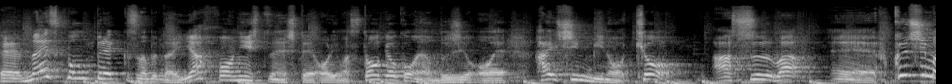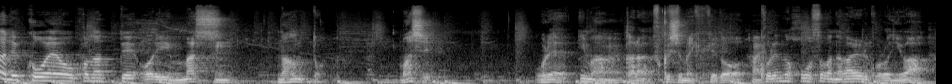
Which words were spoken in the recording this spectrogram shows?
えーナイスコンプレックスの舞台ヤッホーに出演しております。東京公演を無事終え配信日の今日。日は、えー福島で公演を行っております、なんと。マジ？俺今から福島行くけど、はい。これの放送が流れる頃には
